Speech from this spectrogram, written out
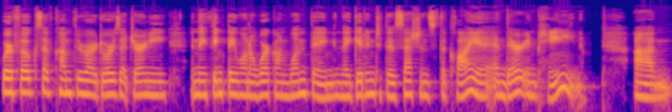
where folks have come through our doors at Journey and they think they want to work on one thing and they get into those sessions with the client and they're in pain. Um,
